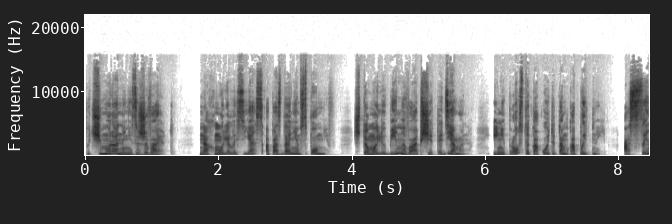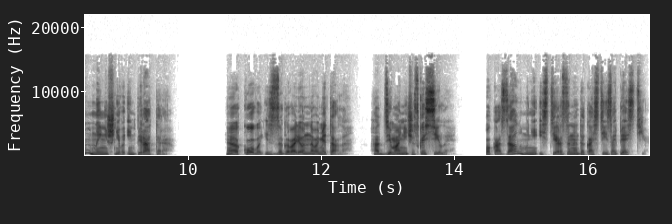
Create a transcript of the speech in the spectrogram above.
«Почему раны не заживают?» Нахмурилась я с опозданием, вспомнив, что мой любимый вообще-то демон, и не просто какой-то там копытный, а сын нынешнего императора. «Оковы из заговоренного металла, от демонической силы», показал мне истерзанные до костей запястья,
